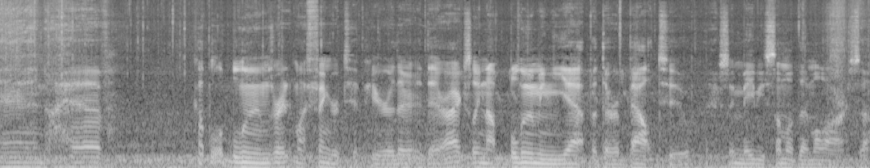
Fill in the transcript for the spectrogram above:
and I have a couple of blooms right at my fingertip here. They're, they're actually not blooming yet, but they're about to. Actually, maybe some of them are, so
